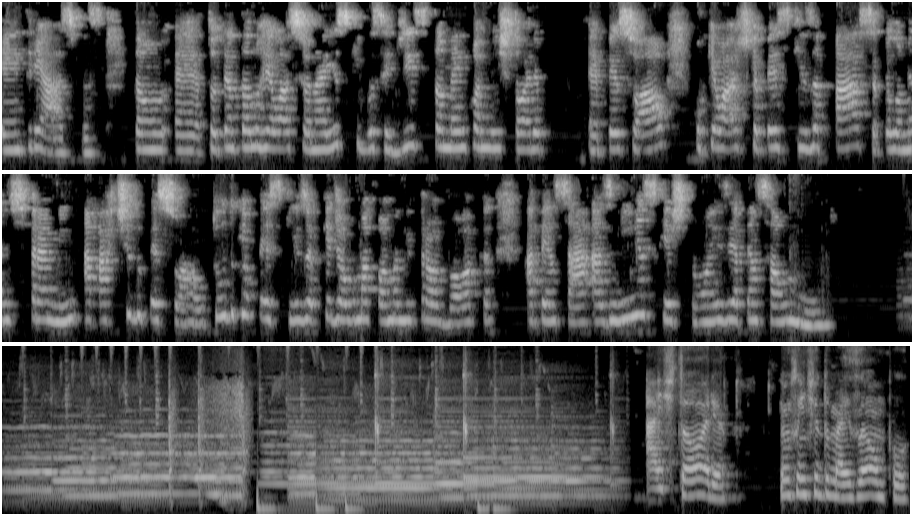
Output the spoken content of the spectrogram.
entre aspas. Então, estou é, tentando relacionar isso que você disse também com a minha história é, pessoal, porque eu acho que a pesquisa passa, pelo menos para mim, a partir do pessoal. Tudo que eu pesquiso é porque de alguma forma me provoca a pensar as minhas questões e a pensar o mundo. A história, num sentido mais amplo,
